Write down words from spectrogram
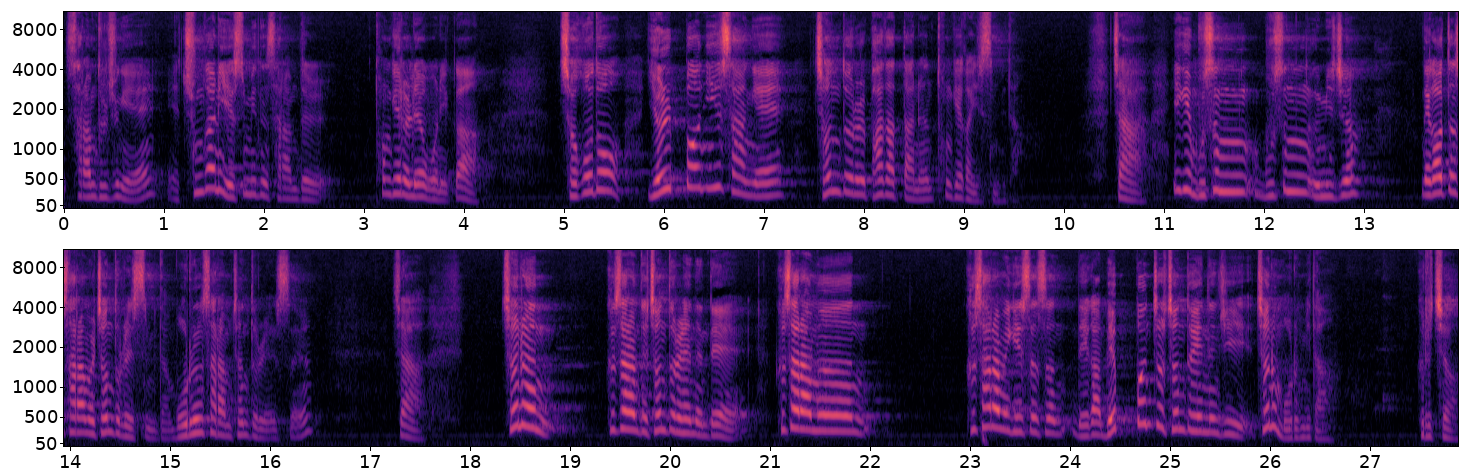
사람들 중에 중간에 예수 믿은 사람들 통계를 내어 보니까 적어도 10번 이상의 전도를 받았다는 통계가 있습니다. 자, 이게 무슨 무슨 의미죠? 내가 어떤 사람을 전도를 했습니다. 모르는 사람 전도를 했어요. 자, 저는 그 사람한테 전도를 했는데 그 사람은 그 사람에게 있어서 내가 몇 번째 전도했는지 저는 모릅니다. 그렇죠.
